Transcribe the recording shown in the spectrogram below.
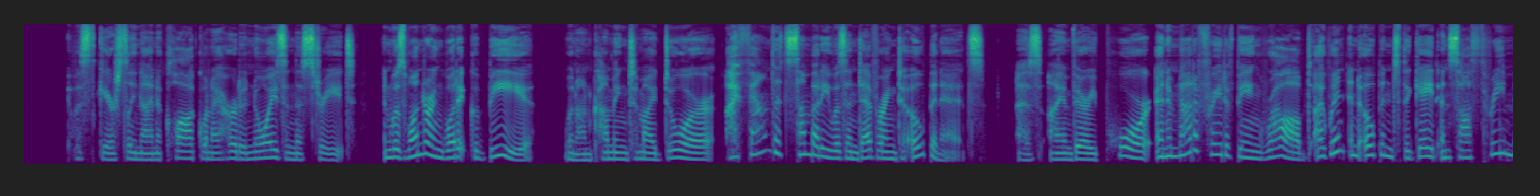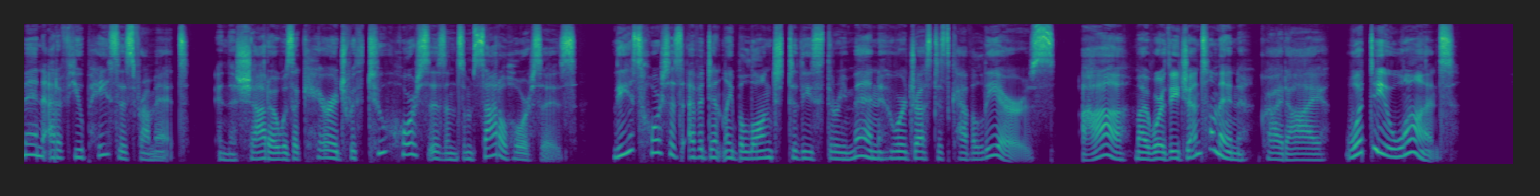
It was scarcely nine o'clock when I heard a noise in the street, and was wondering what it could be when on coming to my door, I found that somebody was endeavoring to open it. As I am very poor and am not afraid of being robbed, I went and opened the gate and saw three men at a few paces from it. In the shadow was a carriage with two horses and some saddle horses. These horses evidently belonged to these three men who were dressed as cavaliers. Ah, my worthy gentlemen, cried I, what do you want?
